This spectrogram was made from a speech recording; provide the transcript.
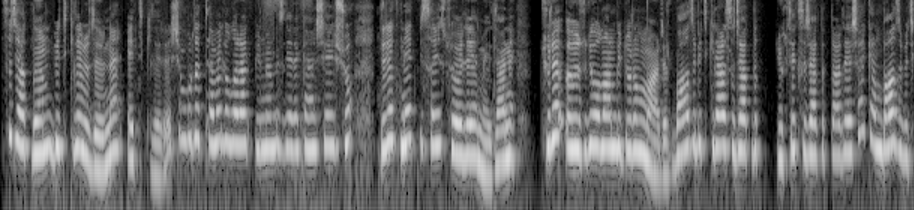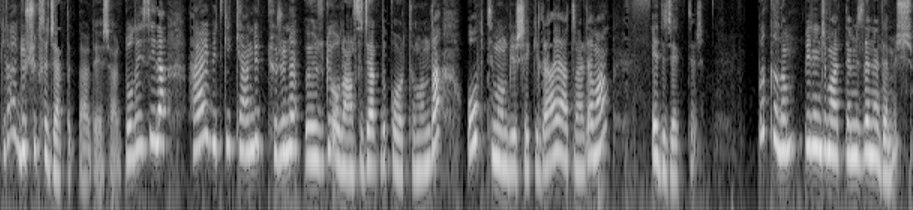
Sıcaklığın bitkiler üzerine etkileri. Şimdi burada temel olarak bilmemiz gereken şey şu. Direkt net bir sayı söyleyemeyiz. Yani türe özgü olan bir durum vardır. Bazı bitkiler sıcaklık yüksek sıcaklıklarda yaşarken bazı bitkiler düşük sıcaklıklarda yaşar. Dolayısıyla her bitki kendi türüne özgü olan sıcaklık ortamında optimum bir şekilde hayatına devam edecektir. Bakalım birinci maddemizde ne demiş?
